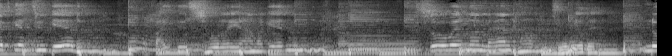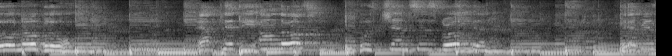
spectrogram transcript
Let's get together, fight this shortly Armageddon. So when the man comes, there will be no, no gloom. Have pity on those whose chances grow thinner. There is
